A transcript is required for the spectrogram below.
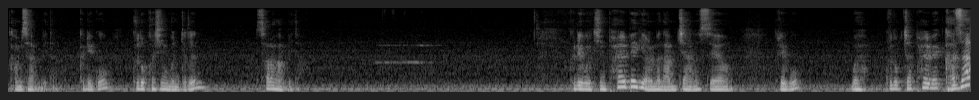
감사합니다. 그리고 구독하신 분들은 사랑합니다. 그리고 지금 800이 얼마 남지 않았어요. 그리고 뭐야 구독자 800 가자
